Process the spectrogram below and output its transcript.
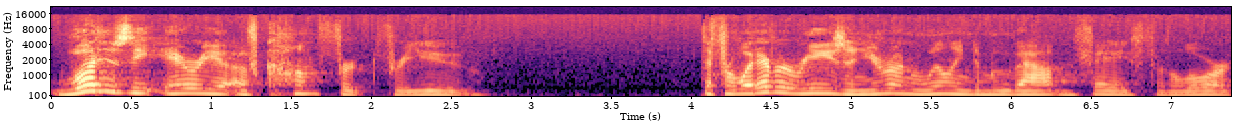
What is the area of comfort for you that for whatever reason you're unwilling to move out in faith for the Lord?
